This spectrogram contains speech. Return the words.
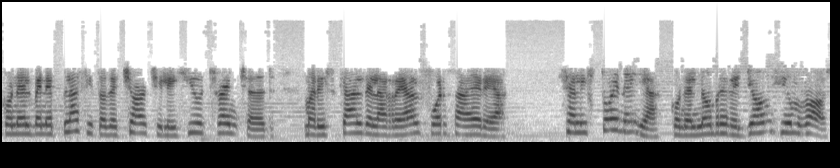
con el beneplácito de Churchill y Hugh Trenchard, mariscal de la Real Fuerza Aérea, se alistó en ella con el nombre de John Hume Ross,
